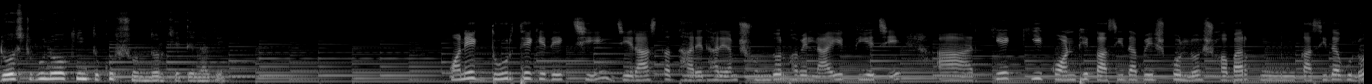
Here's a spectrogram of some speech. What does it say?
টোস্টগুলোও কিন্তু খুব সুন্দর খেতে লাগে। অনেক দূর থেকে দেখছি যে রাস্তার ধারে ধারে আমি সুন্দরভাবে লাইট দিয়েছে। আর কে কি কণ্ঠে কাসিদা পেশ করল সবার কাসিদাগুলো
